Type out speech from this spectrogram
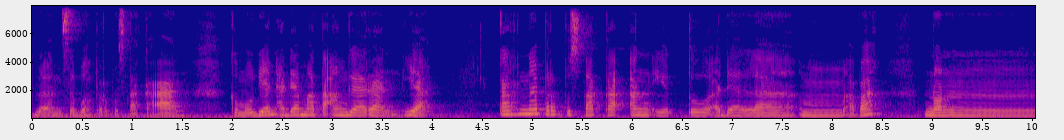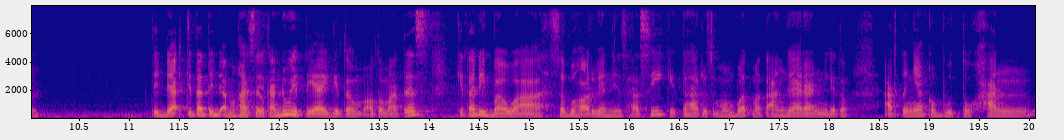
dalam sebuah perpustakaan. Kemudian ada mata anggaran. Ya karena perpustakaan itu adalah hmm, apa non tidak kita tidak menghasilkan duit ya gitu. Otomatis kita di bawah sebuah organisasi kita harus membuat mata anggaran gitu. Artinya kebutuhan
